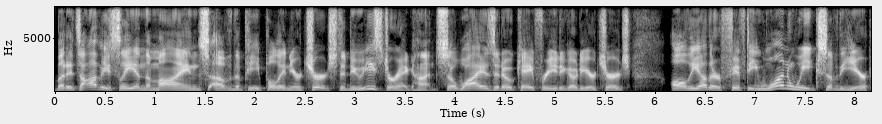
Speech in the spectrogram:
but it's obviously in the minds of the people in your church to do Easter egg hunts. So why is it okay for you to go to your church all the other 51 weeks of the year,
